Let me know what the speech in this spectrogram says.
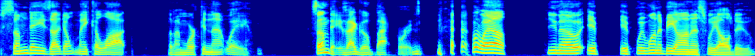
Some days I don't make a lot, but I'm working that way. Some days I go backwards. well, you know, if if we want to be honest, we all do.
